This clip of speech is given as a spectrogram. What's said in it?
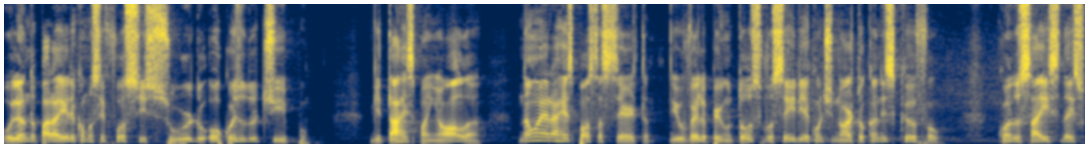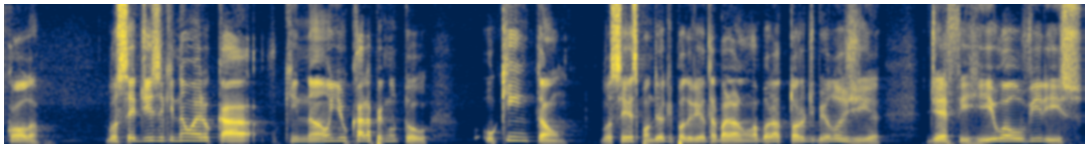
olhando para ele como se fosse surdo ou coisa do tipo. Guitarra espanhola? Não era a resposta certa, e o velho perguntou se você iria continuar tocando scuffle quando saísse da escola. Você disse que não era o ca... que não e o cara perguntou: "O que então?" Você respondeu que poderia trabalhar no laboratório de biologia. Jeff riu ao ouvir isso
